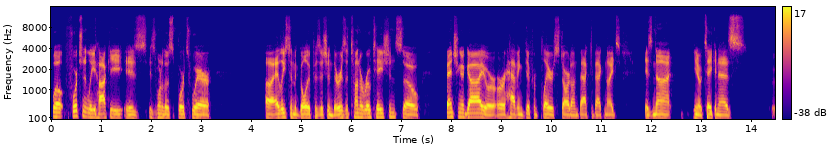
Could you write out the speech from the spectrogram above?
Well, fortunately, hockey is is one of those sports where, uh, at least in the goalie position, there is a ton of rotation. So, benching a guy or or having different players start on back to back nights is not you know taken as uh,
